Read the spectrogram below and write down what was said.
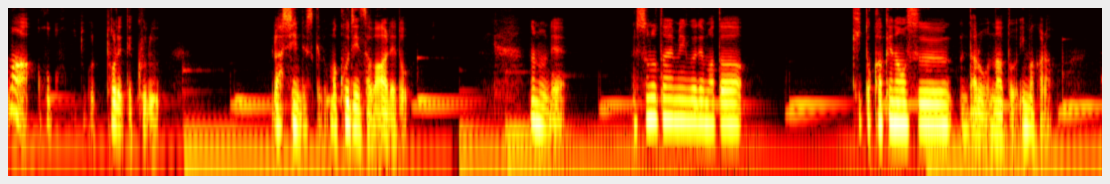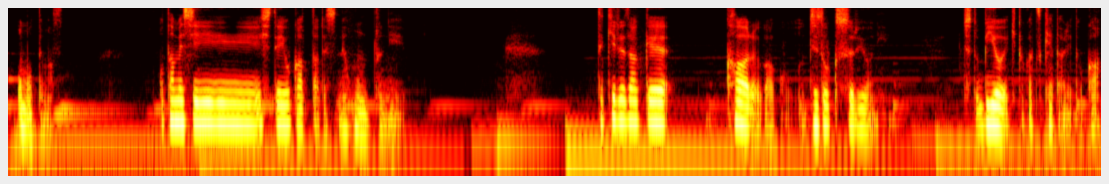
まあ、ほぼほぼ取れてくるらしいんですけど、まあ個人差はあれど。なので、そのタイミングでまた、きっとかけ直すんだろうなと、今から思ってます。お試ししてよかったですね、本当に。できるだけカールがこう持続するように、ちょっと美容液とかつけたりとか、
